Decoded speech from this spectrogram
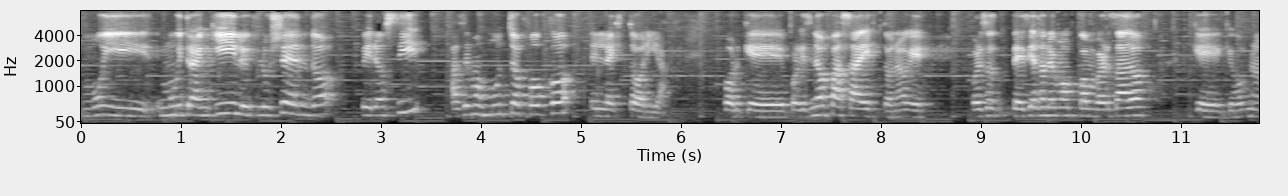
muy, muy tranquilo y fluyendo, pero sí hacemos mucho foco en la historia, porque, porque si no pasa esto, ¿no? Que por eso te decía, ya lo hemos conversado, que, que vos no,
